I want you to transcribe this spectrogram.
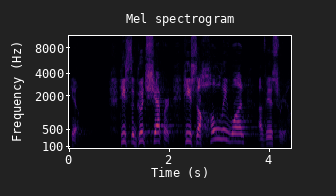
hymn. He's the good shepherd. He's the Holy One of Israel.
